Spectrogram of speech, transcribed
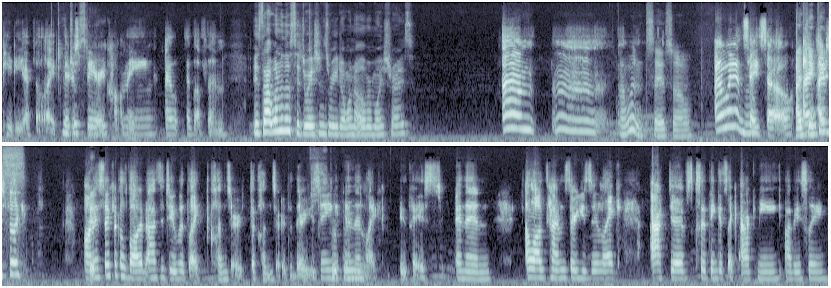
PD. I feel like they're just very calming. I I love them. Is that one of those situations where you don't want to over moisturize? Um, mm, I wouldn't say so. I wouldn't say so. I I, think I, just feel like honestly, I feel like a lot of it has to do with like cleanser, the cleanser that they're using, Stripping. and then like toothpaste, and then a lot of times they're using like actives because I think it's like acne, obviously.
